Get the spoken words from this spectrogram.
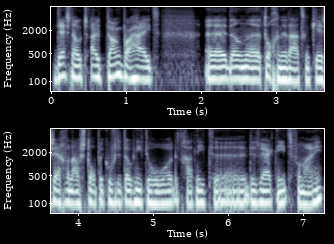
desnoods uit dankbaarheid uh, dan uh, toch inderdaad een keer zeggen van nou stop, ik hoef dit ook niet te horen. Dit gaat niet, uh, dit werkt niet voor mij.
